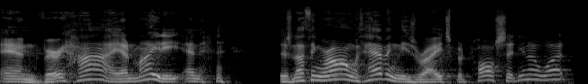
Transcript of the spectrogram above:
and very high and mighty. And there's nothing wrong with having these rights, but Paul said, you know what?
